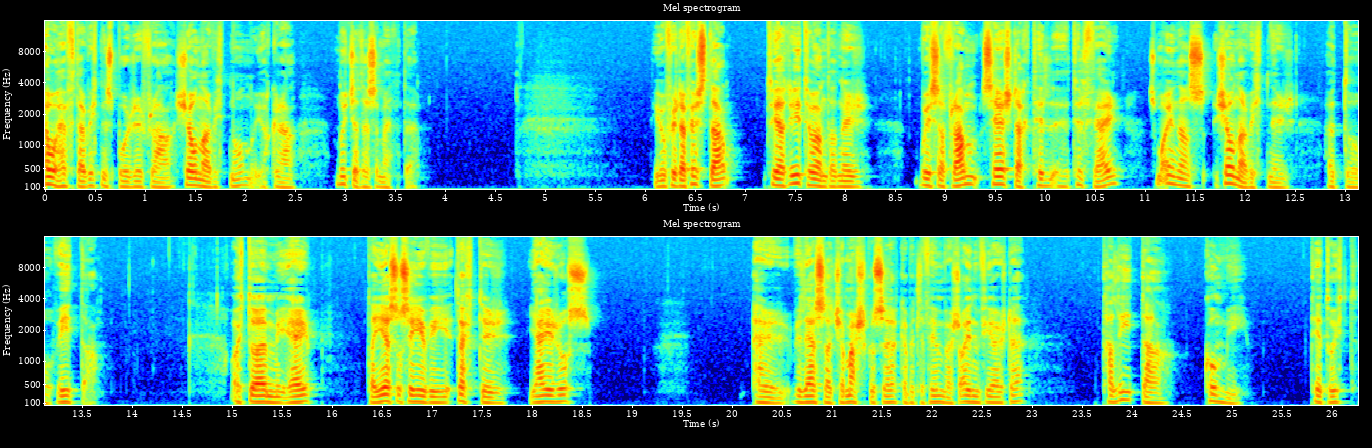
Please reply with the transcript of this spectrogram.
óheftar vittnesborer fra sjónarvittnon og okkara nudja testamentet? Jo, for det første, til at rithøvendanir visa fram sérstak til, tilfær som einans sjónarvittnir høtt å vita. Og et dømi er, da Jesus sier vi døkter Jairus, er vi lesa til Marskos kapitel 5, vers 41, Talita komi, til tutt,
